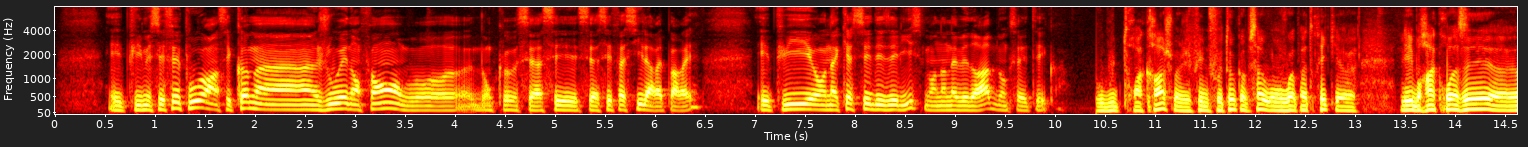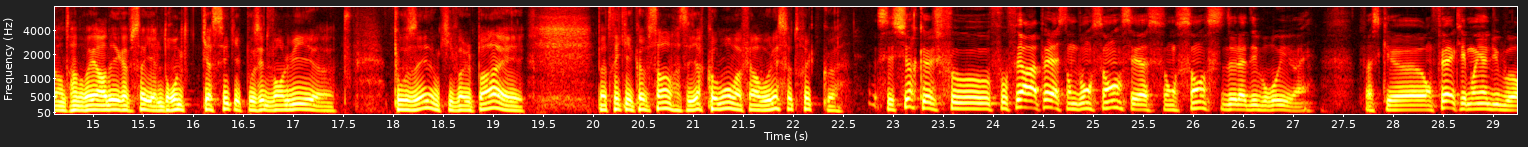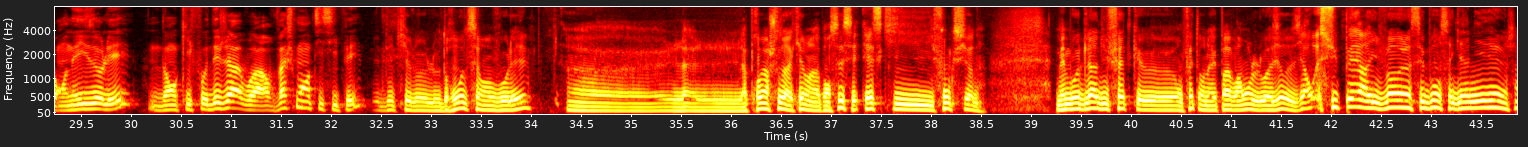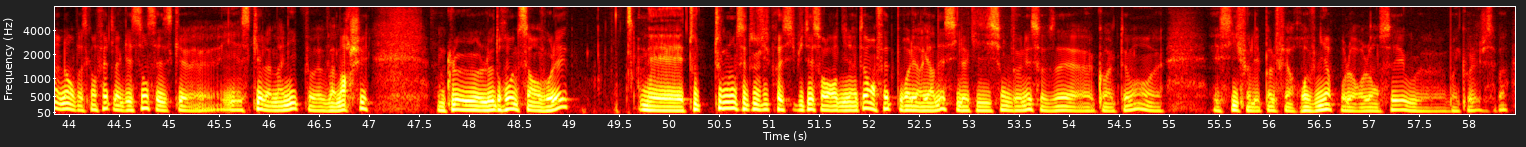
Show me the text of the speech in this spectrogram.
Et puis, mais c'est fait pour, hein, c'est comme un jouet d'enfant, euh, donc euh, c'est assez, assez facile à réparer. Et puis on a cassé des hélices, mais on en avait de rap, donc ça a été quoi. Au bout de trois crashs, j'ai pris une photo comme ça où on voit Patrick euh, les bras croisés, en train de regarder comme ça. Il y a le drone cassé qui est posé devant lui, posé, donc il vole pas. Et Patrick est comme ça, c'est-à-dire comment on va faire voler ce truc quoi. C'est sûr qu'il faut, faire appel à son bon sens et à son sens de la débrouille. Parce qu'on euh, fait avec les moyens du bord. On est isolé, donc il faut déjà avoir vachement anticipé. Dès que le, drone s'est envolé, euh, la, première chose à laquelle on a pensé, c'est est-ce qu'il fonctionne? Même au-delà du fait qu'en fait, on n'avait pas vraiment le loisir de dire « Ouais, super, il vole, c'est bon, c'est gagné !» Non, parce qu'en fait, la question, c'est est-ce que, est que la manip va marcher? Donc le drone s'est envolé, mais tout, le monde s'est tout de suite précipité sur l'ordinateur en fait pour aller regarder si l'acquisition de données se faisait euh, correctement euh, et s'il ne fallait pas le faire revenir pour le relancer ou le bricoler, je ne sais pas.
